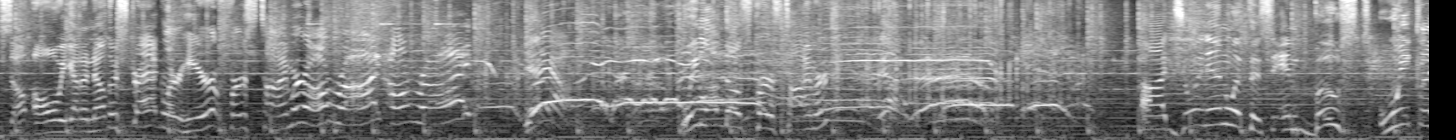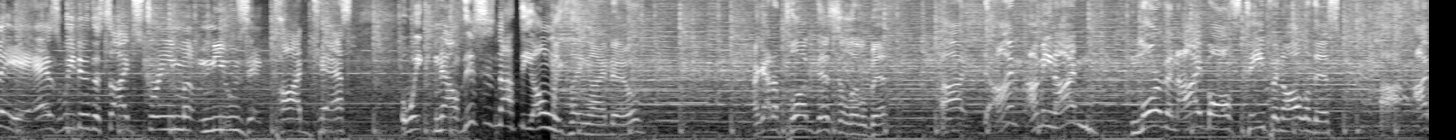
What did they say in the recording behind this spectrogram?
so oh, we got another straggler here, a first timer. All right, all right. Yeah. We love those first timers. Yeah. Uh, join in with us in Boost Weekly as we do the Side Stream Music Podcast. Week now, this is not the only thing I do. I got to plug this a little bit. Uh, I'm, I mean, I'm more than eyeballs deep in all of this. Uh, I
